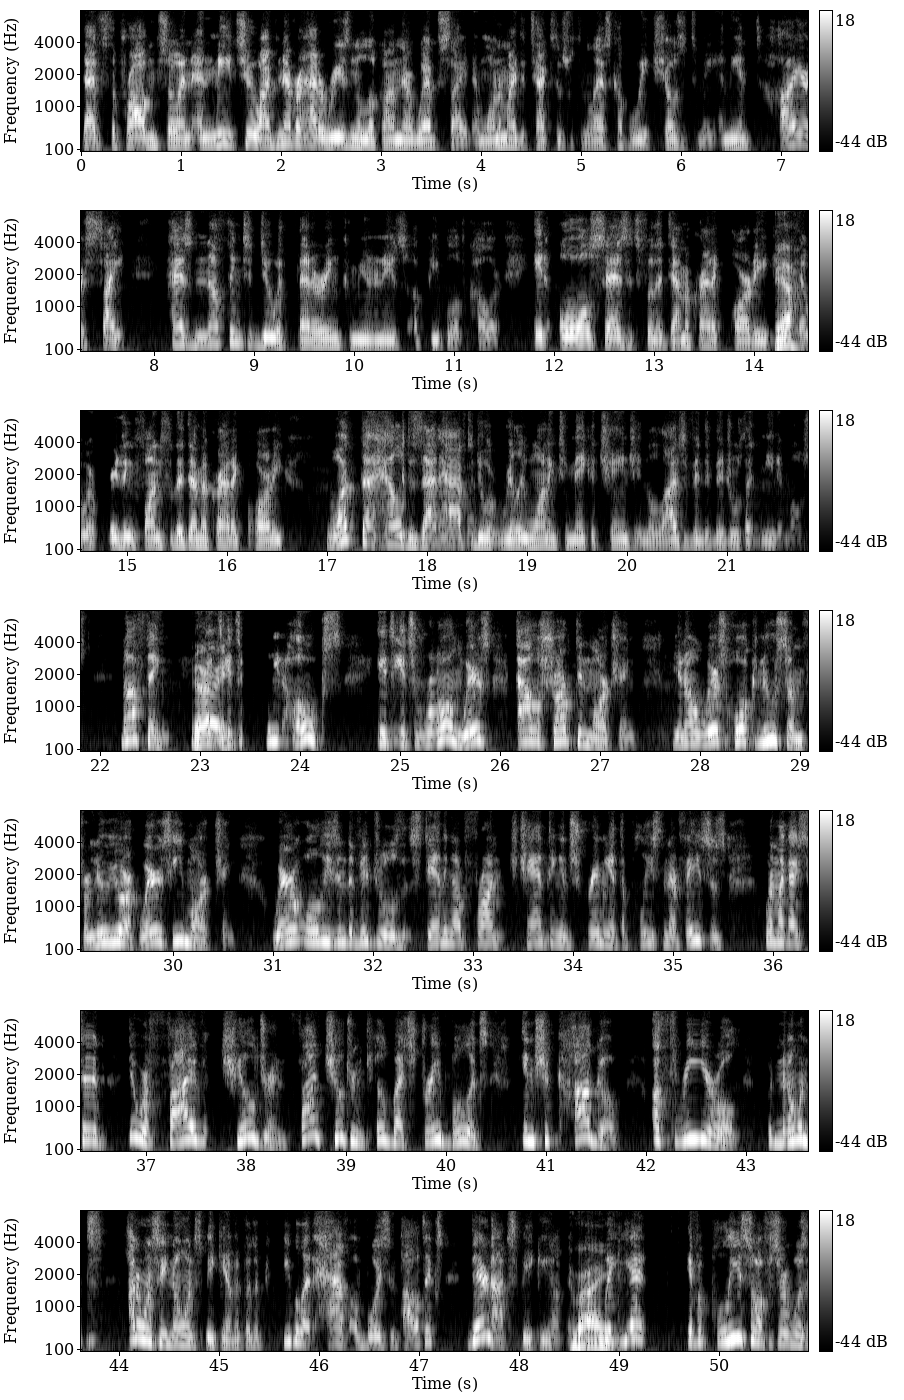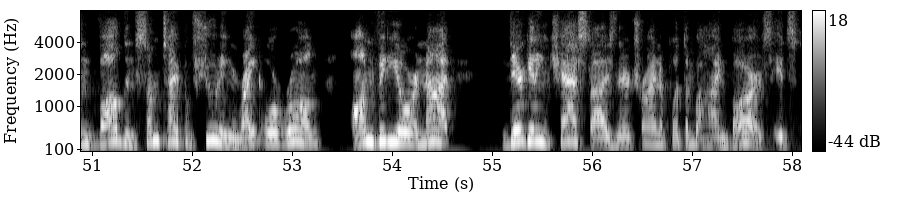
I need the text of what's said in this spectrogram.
That's the problem. So, and, and me too, I've never had a reason to look on their website. And one of my detectives within the last couple weeks shows it to me. And the entire site has nothing to do with bettering communities of people of color. It all says it's for the Democratic Party, yeah. that we're raising funds for the Democratic Party. What the hell does that have to do with really wanting to make a change in the lives of individuals that need it most? Nothing. Right. It's, it's a complete hoax. It's it's wrong. Where's Al Sharpton marching? You know, where's Hawk Newsom from New York? Where is he marching? Where are all these individuals standing up front, chanting and screaming at the police in their faces? When, like I said, there were five children, five children killed by stray bullets in Chicago, a three-year-old. But no one's I don't want to say no one's speaking of it, but the people that have a voice in politics, they're not speaking of it. Right. But yet, if a police officer was involved in some type of shooting, right or wrong, on video or not, they're getting chastised and they're trying to put them behind bars. It's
